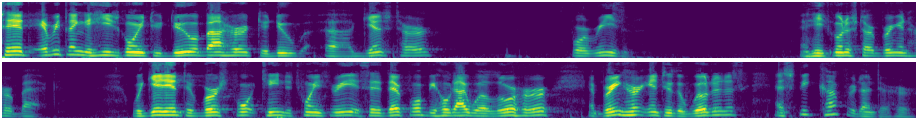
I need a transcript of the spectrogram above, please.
said everything that he's going to do about her, to do uh, against her, for a reason and he's going to start bringing her back. We get into verse 14 to 23. It says, Therefore, behold, I will allure her and bring her into the wilderness and speak comfort unto her.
